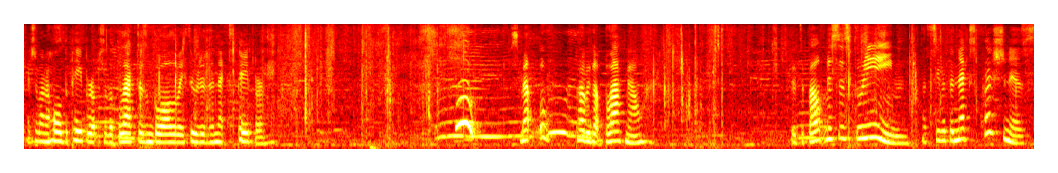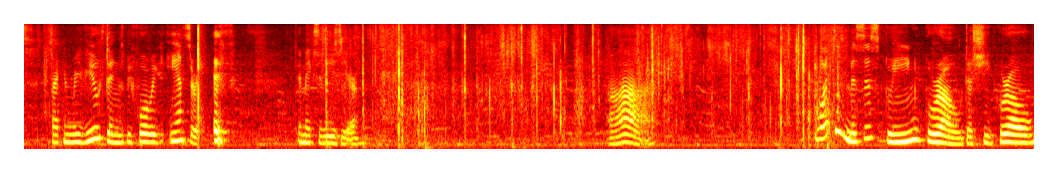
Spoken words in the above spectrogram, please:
I just want to hold the paper up so the black doesn't go all the way through to the next paper. Woo! Smell, oh, probably got black now. It's about Mrs. Green. Let's see what the next question is. If I can review things before we answer it, if it makes it easier. Ah. What does Mrs. Green grow? Does she grow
